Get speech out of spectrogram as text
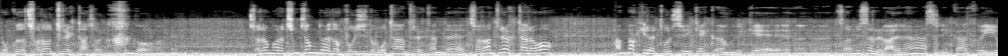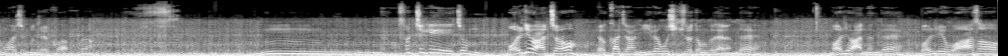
놓고서 저런 트랙터 저런 큰 거. 예. 저런 거는 충청도에서 보지도 못하는 트랙터인데 저런 트랙터로 한 바퀴를 돌 수 있게끔 이렇게 어, 서비스를 마련해놨으니까 그 이용하시면 될 것 같고요. 음, 솔직히 좀 멀리 왔죠. 여기까지 한 250km 정도 되는데 멀리 왔는데 멀리 와서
